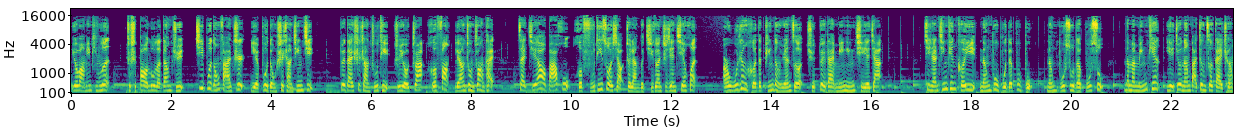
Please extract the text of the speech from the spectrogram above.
有网民评论，这是暴露了当局既不懂法治，也不懂市场经济，对待市场主体只有抓和放两种状态。在桀骜跋扈和伏低作小这两个极端之间切换，而无任何的平等原则去对待民营企业家。既然今天可以能不补的不补，能不诉的不诉，那么明天也就能把政策改成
